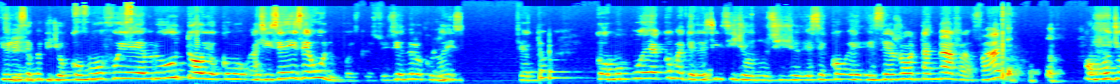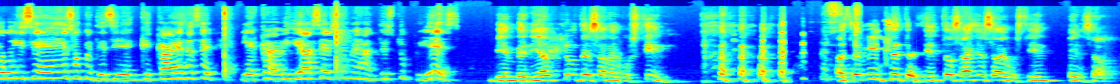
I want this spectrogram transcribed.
Y uno Sí. dice, pero yo cómo fui de bruto, yo como, así se dice uno, pues le estoy diciendo lo que uno dice, ¿cierto? ¿Cómo pude cometer ese, si yo, no- si yo, ese, co- ese error tan garrafal? ¿Cómo yo hice eso? Pues decir, ¿en qué cabeza se, le cabía hacer semejante estupidez? bienvenida al Club de San Agustín. Hace 1700 años Agustín pensaba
